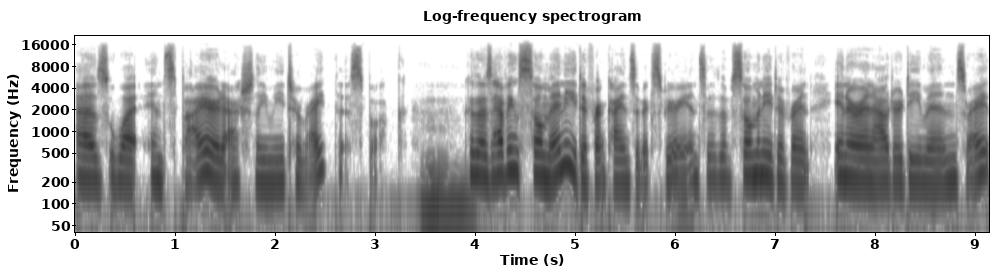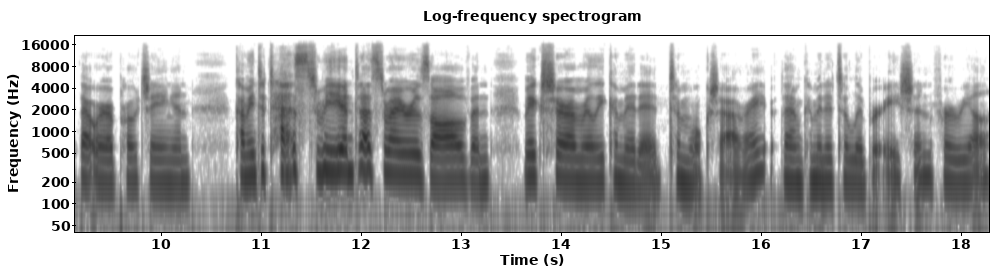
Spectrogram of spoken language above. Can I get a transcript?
as what inspired actually me to write this book mm. because I was having so many different kinds of experiences of so many different inner and outer demons, right, that were approaching and coming to test me and test my resolve and make sure I'm really committed to moksha, right? That I'm committed to liberation for real.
